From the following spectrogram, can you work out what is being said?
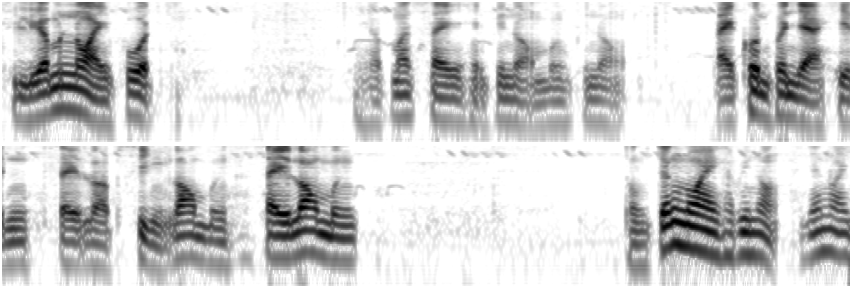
ที่เหลือมันหน่อยพดนี่ครับมาใส่เห็นพี่น้องเบิ่งพี่น้องหลายคนเพิ่นอยากเห็นใส่รอบสิ่งร่องเบิ่งใส่ร่องเบิ่งตรงจังหน่อยครับพี่น้องจังหน่อย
